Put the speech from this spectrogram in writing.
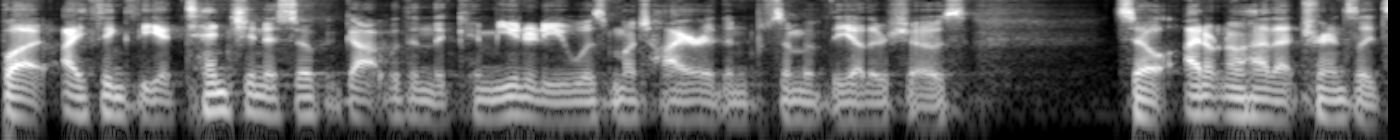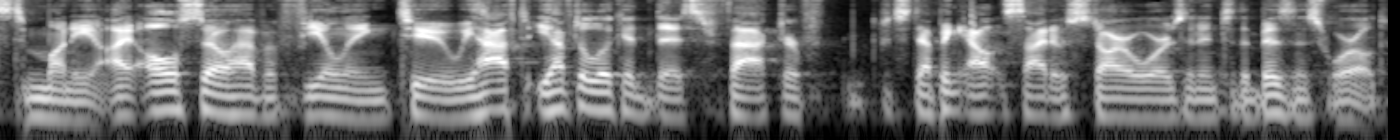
but I think the attention Ahsoka got within the community was much higher than some of the other shows. So I don't know how that translates to money. I also have a feeling too. We have to you have to look at this factor stepping outside of Star Wars and into the business world.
